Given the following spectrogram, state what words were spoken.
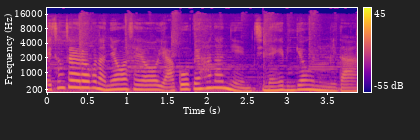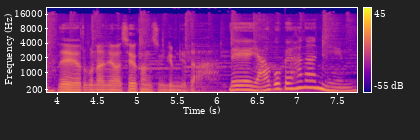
애청자 여러분 안녕하세요. 야곱의 하나님 진행의 민경훈입니다. 네, 여러분 안녕하세요. 강승규입니다. 네, 야곱의 하나님.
